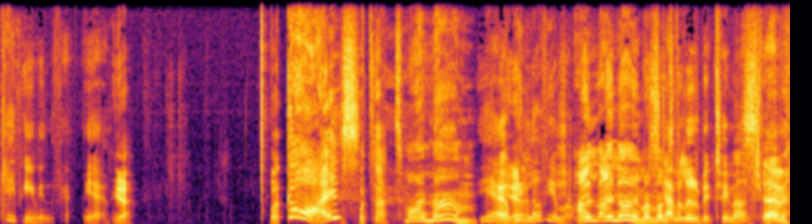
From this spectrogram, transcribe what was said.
keeping it in the family. Yeah. yeah. What? Guys. What's that? It's my mum. Yeah, we love your mum. I, I know. My mum's Stav a little bit too much. Stav,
